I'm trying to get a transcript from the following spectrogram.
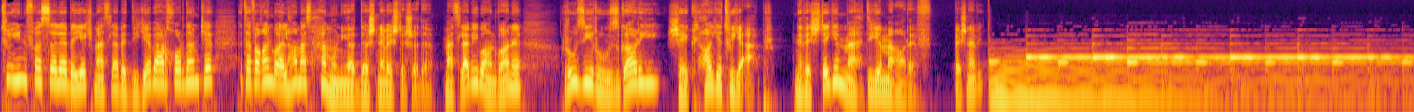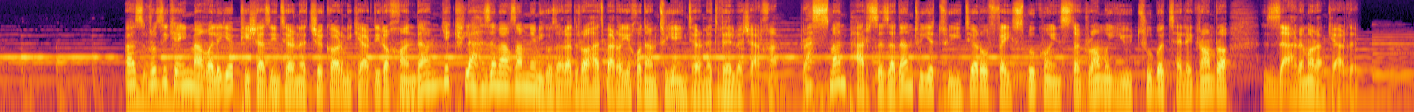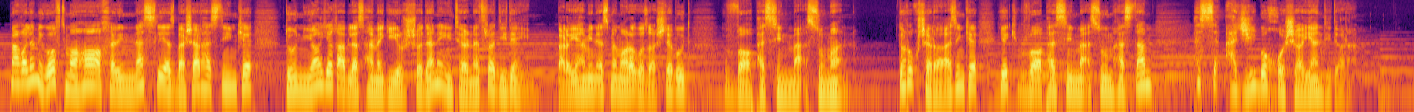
تو این فاصله به یک مطلب دیگه برخوردم که اتفاقا با الهام از همون یادداشت نوشته شده. مطلبی با عنوان روزی روزگاری شکلهای توی ابر. نوشته مهدی معارف. بشنوید. از روزی که این مقاله پیش از اینترنت چه کار می‌کردی را خواندم یک لحظه مغزم نمی‌گذارد راحت برای خودم توی اینترنت ول بچرخم رسما پرسه زدن توی توییتر و فیسبوک و اینستاگرام و یوتیوب و تلگرام را زهرمارم کرده مقاله می گفت ماها آخرین نسلی از بشر هستیم که دنیای قبل از همه گیر شدن اینترنت را دیده ایم. برای همین اسم ما را گذاشته بود واپسین معصومان. دروغ چرا از اینکه یک واپسین معصوم هستم حس عجیب و خوشایندی دارم.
